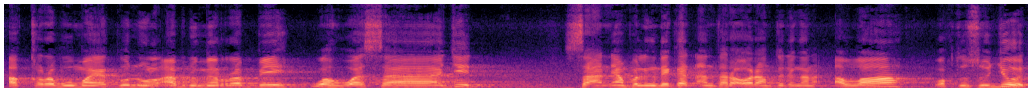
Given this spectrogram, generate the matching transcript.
aqrabu ma yakunul abdu min rabbih wa saat yang paling dekat antara orang itu dengan Allah waktu sujud.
